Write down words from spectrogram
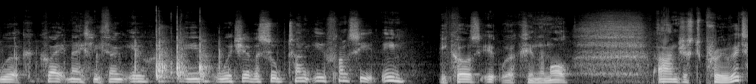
work quite nicely, thank you, in whichever sub tank you fancy it in, because it works in them all. And just to prove it,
